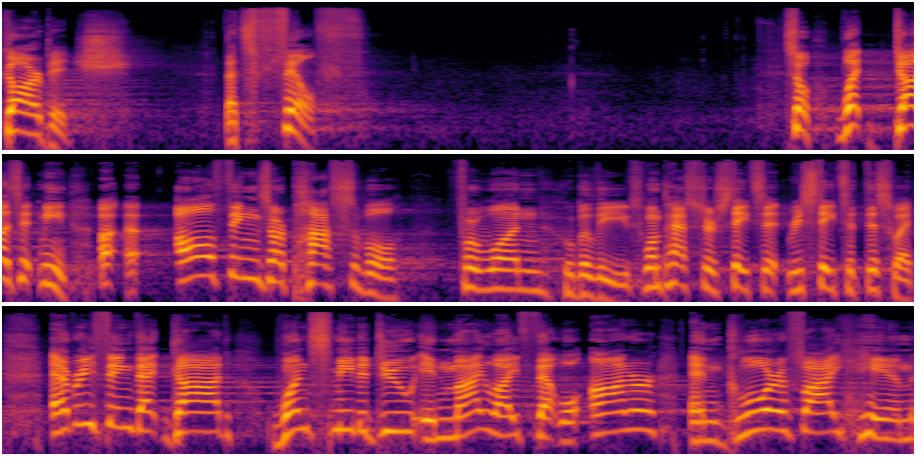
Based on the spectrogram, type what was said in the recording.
Garbage. That's filth. So, what does it mean? Uh, uh, all things are possible for one who believes. One pastor states it, restates it this way Everything that God wants me to do in my life that will honor and glorify Him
